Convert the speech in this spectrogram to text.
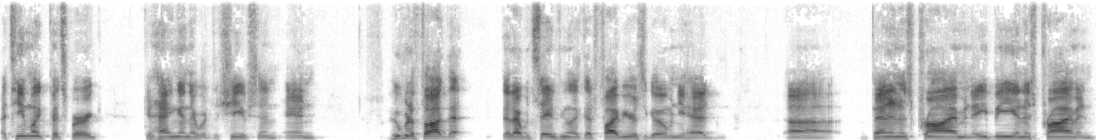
a team like Pittsburgh can hang in there with the Chiefs. And and who would have thought that that I would say anything like that five years ago when you had uh, Ben in his prime and AB in his prime and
